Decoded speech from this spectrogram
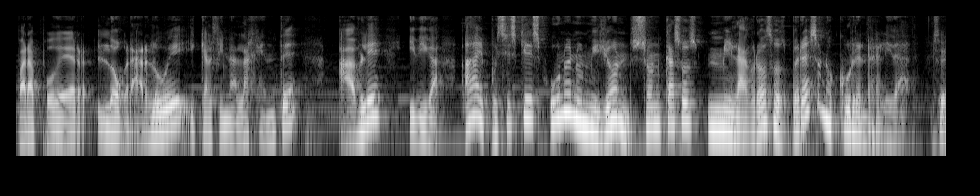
para poder lograrlo, güey. Y que al final la gente hable y diga, ay, pues es que es uno en un millón. Son casos milagrosos, pero eso no ocurre en realidad. Sí.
